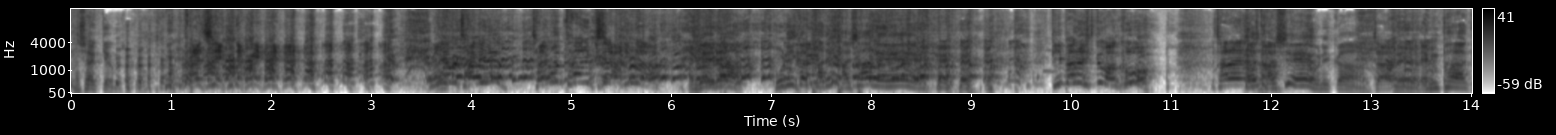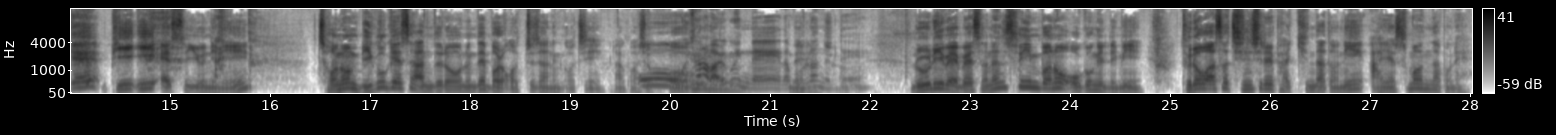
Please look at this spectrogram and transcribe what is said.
다시 할게요. 다시 그냥 해. 왜냐면 자기는 잘못한 기자가 아닌 거야. 아, 그게 아니라 보니까 다들 다시 하네. 비판의 식도 많고 다들 자, 다시 해 보니까. 자. 네, 엠팍의 BESU님이 전원 미국에서 안 들어오는데 뭘 어쩌자는 거지라고 하셨고 오, 이 사람 알고 있네. 나 네, 몰랐는데. 루리웹에서는 수인번호 501님이 들어와서 진실을 밝힌다더니 아예 숨었나 보네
